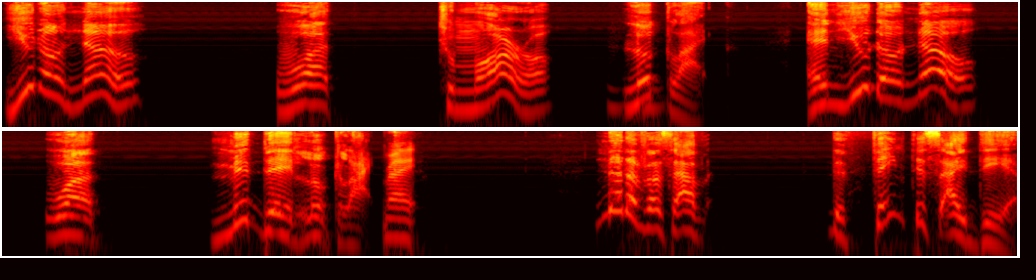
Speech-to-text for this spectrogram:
You don't know what tomorrow mm-hmm. look like. And you don't know what midday look like. Right. None of us have the faintest idea.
